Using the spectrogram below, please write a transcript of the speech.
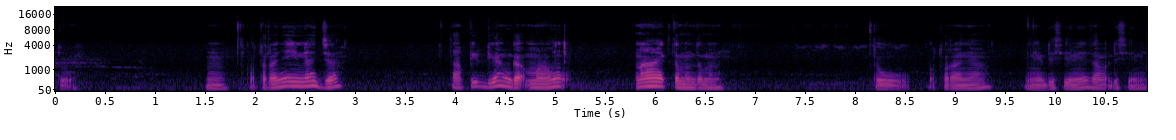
tuh hmm, kotorannya ini aja. Tapi dia nggak mau naik teman-teman. Tuh kotorannya. Ini di sini sama di sini.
